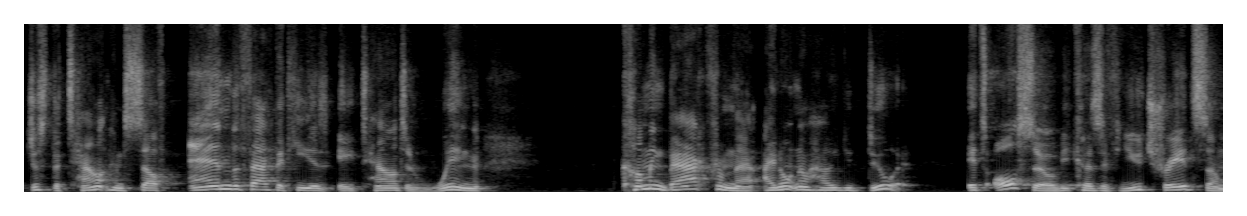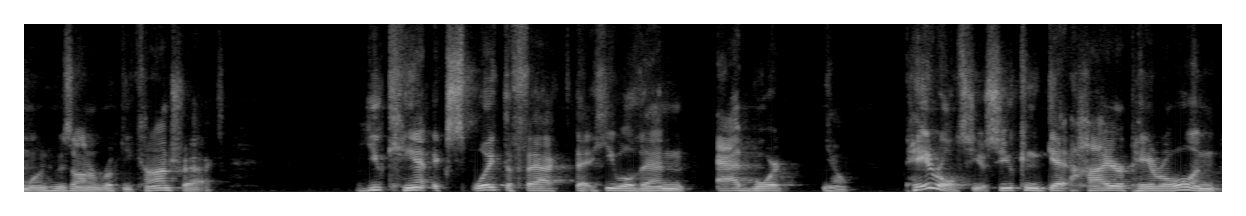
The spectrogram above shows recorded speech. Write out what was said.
just the talent himself and the fact that he is a talented wing. Coming back from that, I don't know how you do it. It's also because if you trade someone who's on a rookie contract, you can't exploit the fact that he will then add more, you know, payroll to you. So you can get higher payroll and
